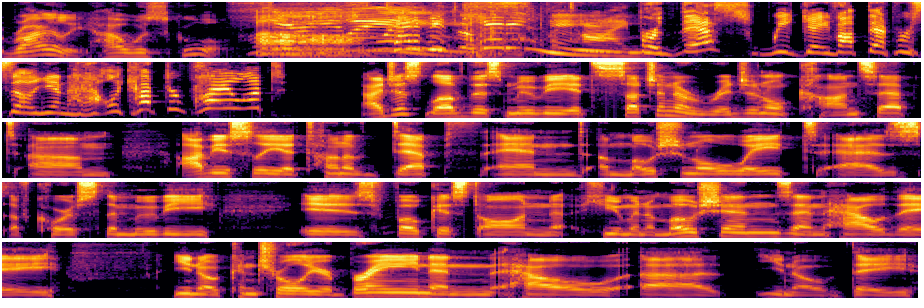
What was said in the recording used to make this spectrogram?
Riley, how was school? Oh, you gotta be kidding me. For this, we gave up that Brazilian helicopter pilot? I just love this movie. It's such an original concept. Um, obviously, a ton of depth and emotional weight, as of course the movie is focused on human emotions and how they, you know, control your brain and how, uh, you know, they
